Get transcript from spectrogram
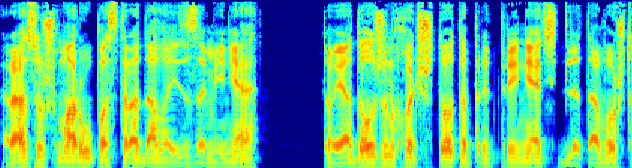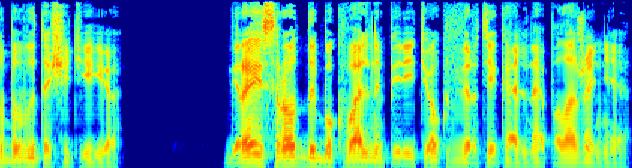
Раз уж Мару пострадала из-за меня, то я должен хоть что-то предпринять для того, чтобы вытащить ее. Грейс Родды буквально перетек в вертикальное положение.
